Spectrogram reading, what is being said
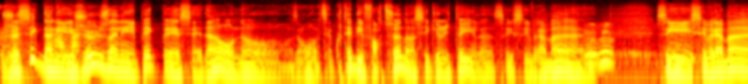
Je sais que dans les. Jeux olympiques précédents, on a, on- ça coûtait des fortunes en sécurité. C'est vraiment... Mhm. C'est c'est vraiment...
